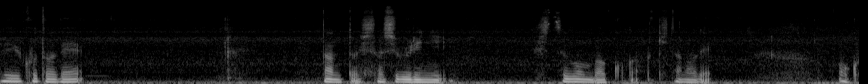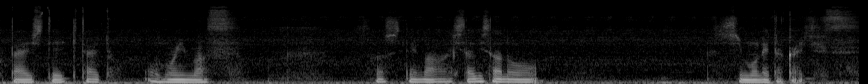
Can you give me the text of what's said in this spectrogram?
ということで、なんと久しぶりに質問箱が来たので、お答えしていきたいと思います。そしてまあ久々の下ネタ回です。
